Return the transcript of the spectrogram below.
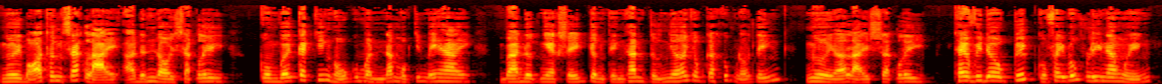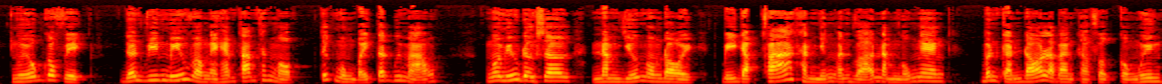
người bỏ thân xác lại ở đỉnh đồi Sạc Ly cùng với các chiến hữu của mình năm 1972 và được nhạc sĩ Trần Thiện Thanh tưởng nhớ trong ca khúc nổi tiếng Người ở lại Sạc Ly. Theo video clip của Facebook Lina Nguyễn, người Úc gốc Việt, đến viếng miếu vào ngày 28 tháng 1, tức mùng 7 Tết Quý Mão. Ngôi miếu đơn sơ nằm giữa ngọn đồi, bị đập phá thành những mảnh vỡ nằm ngổn ngang Bên cạnh đó là bàn thờ Phật còn nguyên.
